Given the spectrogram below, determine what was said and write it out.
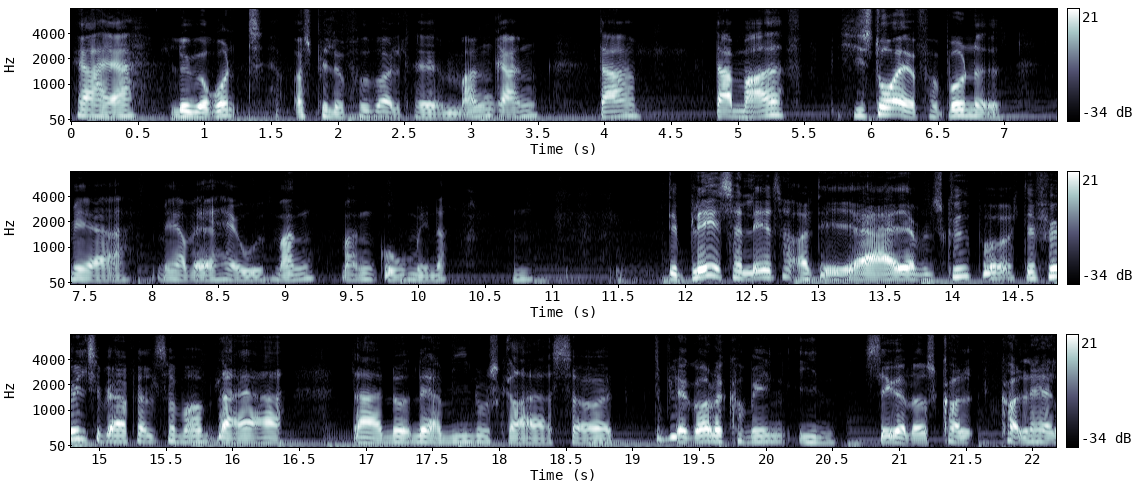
her har jeg løbet rundt og spillet fodbold øh, mange gange. Der, der er meget historie forbundet med at, med at være herude. Mange, mange gode minder. Mm. Det blæser lidt, og det er, jeg vil skyde på, det føles i hvert fald som om, der er, der er noget nær minusgrader, så det bliver godt at komme ind i en sikkert også kold, kold hal.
